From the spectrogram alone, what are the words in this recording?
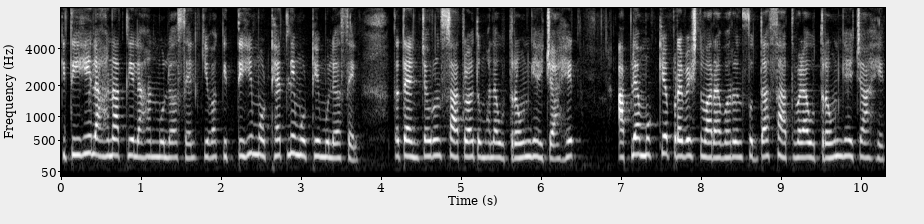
कितीही लहानातली लहान मुलं असेल किंवा कितीही मोठ्यातली मोठी मुलं असेल तर त्यांच्यावरून सात वेळा तुम्हाला उतरवून घ्यायचे आहेत. आपल्या मुख्य प्रवेशद्वारावरून सुद्धा सात वेळा उतरवून घ्यायचे आहेत.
